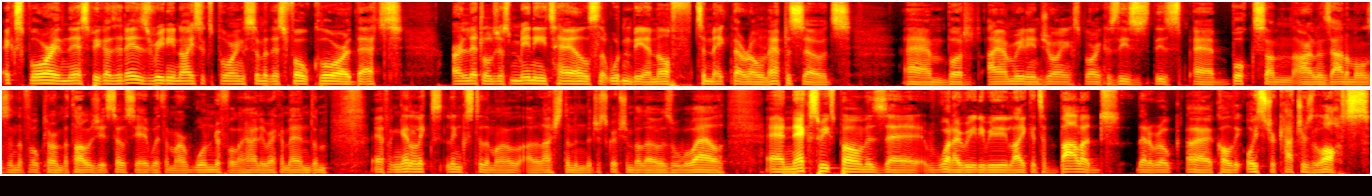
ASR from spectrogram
exploring this because it is really nice exploring some of this folklore that are little just mini tales that wouldn't be enough to make their own episodes. Um, but I am really enjoying exploring because these these uh, books on Ireland's animals and the folklore and mythology associated with them are wonderful. I highly recommend them. If I can get links links to them, I'll, I'll lash them in the description below as well. Uh, next week's poem is uh, one I really really like. It's a ballad that I wrote uh, called "The Oyster Catcher's Loss."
